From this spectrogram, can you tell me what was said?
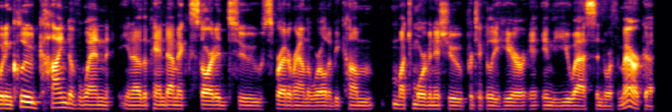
would include kind of when you know the pandemic started to spread around the world and become much more of an issue, particularly here in, in the U.S. and North America.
